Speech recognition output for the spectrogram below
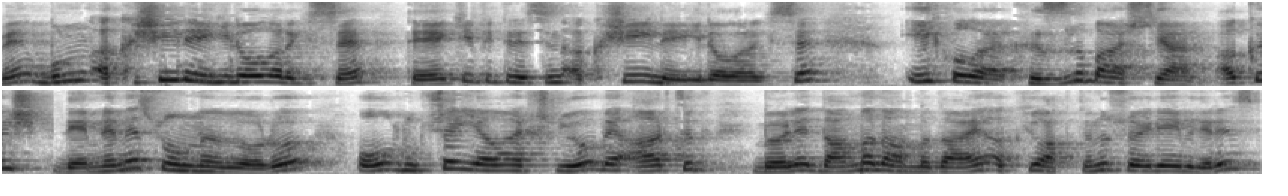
ve bunun akışı ile ilgili olarak ise T2 filtresinin akışı ile ilgili olarak ise ilk olarak hızlı başlayan akış demleme sonuna doğru oldukça yavaşlıyor ve artık böyle damla damla dahi akıyor aktığını söyleyebiliriz.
